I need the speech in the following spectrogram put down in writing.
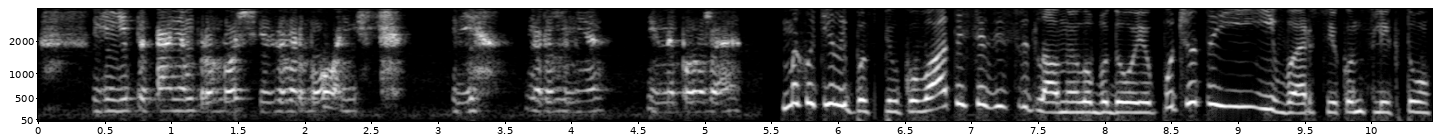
з її питанням про гроші і завербованість її не розуміє і не поважає. Ми хотіли поспілкуватися зі Світланою Лободою, почути її версію конфлікту.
